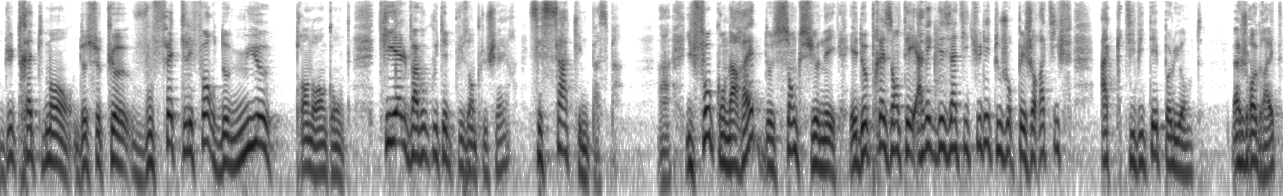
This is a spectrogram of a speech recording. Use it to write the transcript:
du traitement de ce que vous faites l'effort de mieux prendre en compte, qui elle va vous coûter de plus en plus cher. C'est ça qui ne passe pas. Hein. Il faut qu'on arrête de sanctionner et de présenter avec des intitulés toujours péjoratifs activités polluantes. Ben, je regrette.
